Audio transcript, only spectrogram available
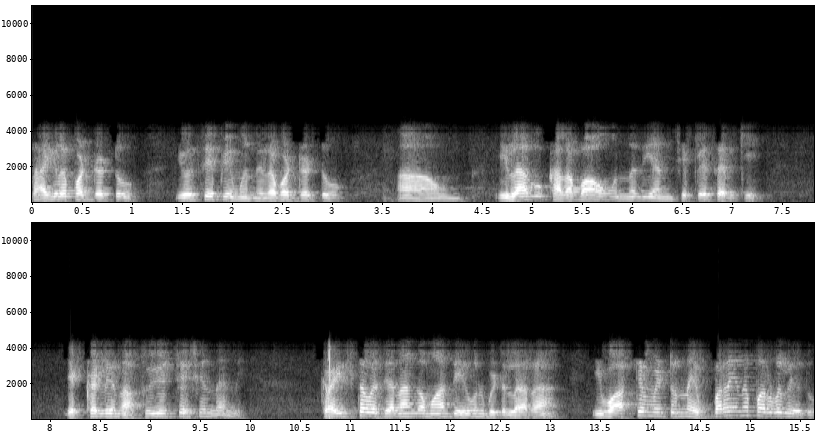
సాగిలపడ్డట్టు యోసేపు ఏమో నిలబడ్డట్టు ఇలాగూ కళ బాగున్నది అని చెప్పేసరికి ఎక్కడ లేని అసూయ వచ్చేసిందండి. క్రైస్తవ జనాంగమా దేవుని బిడ్డలారా? ఈ వాక్యం వింటున్న ఎవరైనా పర్వాలేదు.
